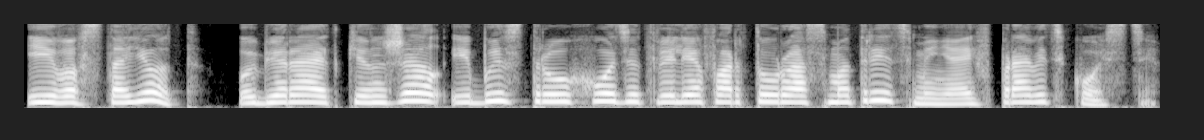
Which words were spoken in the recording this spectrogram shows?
Ива встает, убирает кинжал и быстро уходит, велев Артуру осмотреть меня и вправить кости.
